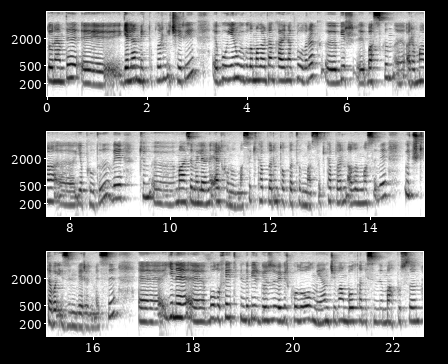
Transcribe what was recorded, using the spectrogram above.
dönemde gelen mektupların içeriği bu yeni uygulamalardan kaynaklı olarak bir baskın arama e, yapıldığı ve tüm e, malzemelerine el konulması, kitapların toplatılması, kitapların alınması ve üç kitaba izin verilmesi. Ee, yine e, Bolu F tipinde bir gözü ve bir kolu olmayan Civan Boltan isimli mahpusun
